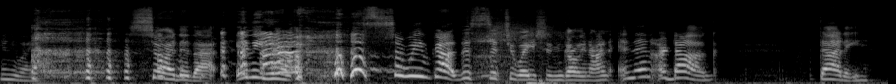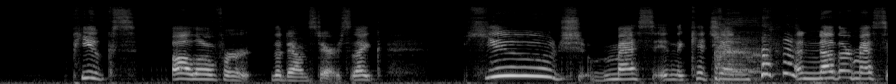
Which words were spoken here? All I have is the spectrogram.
Anyway, so I did that. Anyhow, so we've got this situation going on, and then our dog, Daddy, pukes all over the downstairs. Like huge mess in the kitchen, another mess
